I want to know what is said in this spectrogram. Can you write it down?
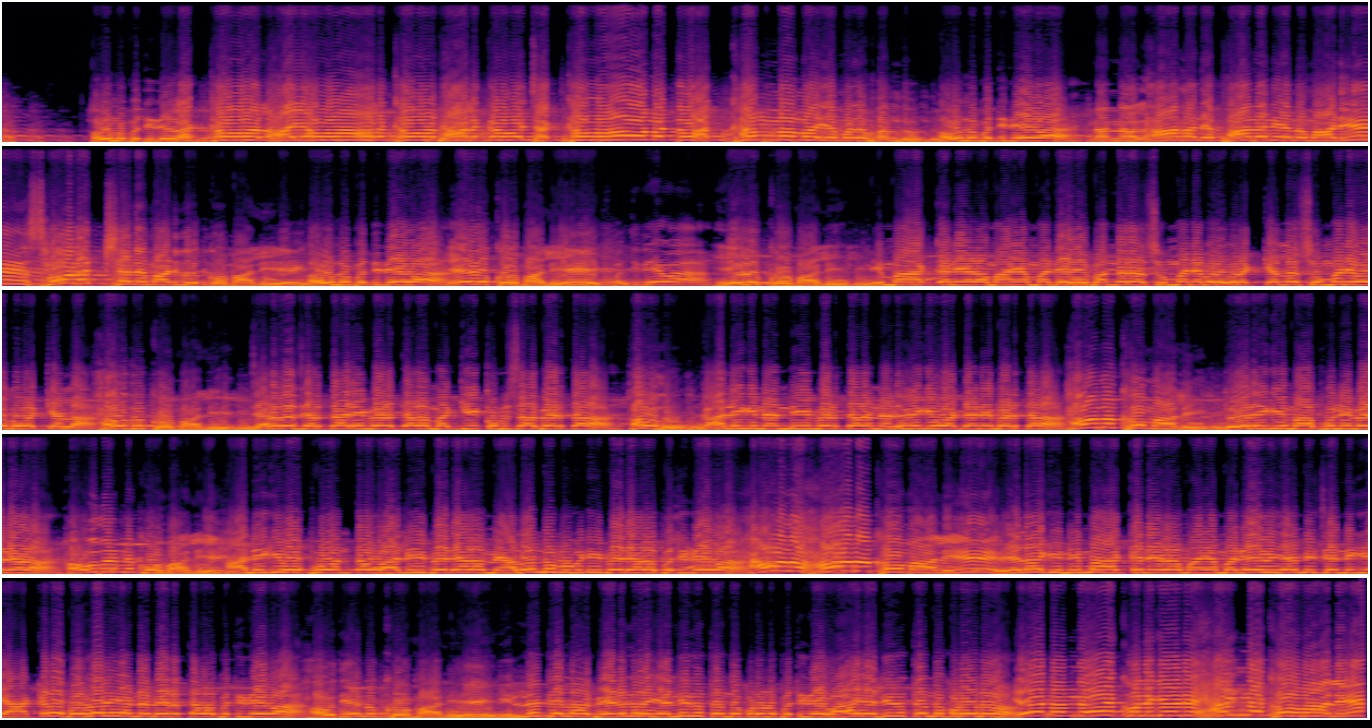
ಹೌದು ಪತಿದೇವ. ಲಕ್ಕವ ಲಾಯವ ಅಳಕವ ಧಾಲಕವ ಚಕ್ಕವ ಮತ್ತು ಅಕ್ಕಮ್ಮ ಮಾಯಮರ ಬಂದು. ಹೌದು ಪತಿದೇವ. ನನ್ನ ಲಾಲನೆ ಪಾಲನೆಯನ್ನು ಮಾಡಿ ಸಂರಕ್ಷಣೆ ಮಾಡಿದ್ರು ಕೋಮಾಲಿ. ಹೌದು ಪತಿದೇವ. ಹೇಳು ಕೋಮಾಲಿ. ಪತಿದೇವ. ಹೇಳು ಕೋಮಾಲಿ. ನಿಮ್ಮ ಅಕ್ಕನೇಳ ಮಾಯಮ್ಮ ದೇವಿ ಬಂದರ ಸುಮ್ಮನೆ ಬರುವಕ್ಕೆಲ್ಲ ಸುಮ್ಮನೆ ಹೋಗುವಕ್ಕೆಲ್ಲ ಹೌದು ಕೋಮಾಲಿ. ಜರದ ಜರ್ತಾರಿ ಬೇಡ್ತಾಳ ಮಗ್ಗಿ ಕುಂಸ ಬೇಡ್ತಾಳ. ಹೌದು. ಕಾಲಿಗೆ ನಂದಿ ಬೇಡ್ತಾಳ ನಡುವಿಗೆ ಒಡ್ಡಣೆ ಬೇಡ್ತಾಳ. ಹೌದು ಕೋಮಾಲಿ. ತೋಳಿಗೆ ಮಾಪುಲಿ ಬೇಡ್ಯಾಳ. ಹೌದನ್ನು ಕೋಮಾಲಿ. ಹಾಲಿಗೆ ಒಪ್ಪುವಂತ ವಾಲಿ ಬೇಡ್ಯಾಳ ಮ್ಯಾಲೊಂದು ಮುಗಡಿ ಬೇಡ್ಯಾಳ ಪತಿದೇವ. ಹೌದು ಹೌದು ಕೋಮಾಲಿ. ಮೇಲಾಗಿ ನಿಮ್ಮ ಅಕ್ಕನೇಳ ಮಾಯಮ್ಮ ದೇವಿ ಎಮ್ಮಿ ಜನ್ನಿಗೆ ಅಕ್ಕಳ ಬಳ್ಳೊಳ್ಳಿಯನ್ನ ಬೇಡತ್ತಾಳ ಪತಿದೇವ. ಹೌದೇನು ಕೋಮಾಲಿ? ಇಲ್ಲದ್ದೆಲ್ಲ ಬೇಡದ್ರೆ ಎಲ್ಲಿದು ತಂದು ಕೊಡೋನು ಪತಿದೇವ? ಎಲ್ಲಿದು ತಂದು ಕೊಡೋನು? ಏನಂದೆ? ಕುಲಿಗೇಡಿ ಹೆಣ್ಣ ಕೋಮಾಲಿ.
